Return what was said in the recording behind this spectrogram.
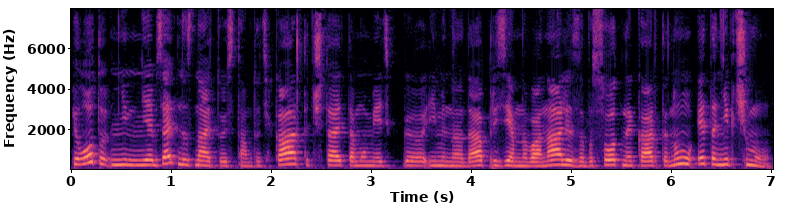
пилоту не, не обязательно знать, то есть там вот эти карты читать, там уметь э, именно, да, приземного анализа, высотные карты, ну, это ни к чему.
